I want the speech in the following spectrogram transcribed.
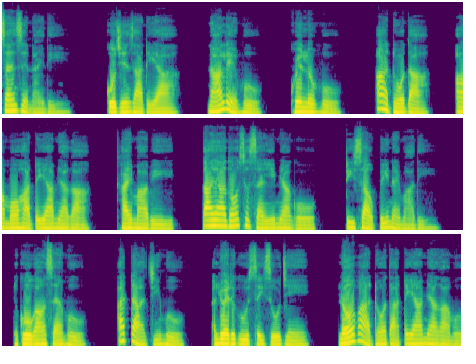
စမ်းစစ်နိုင်သည် ကိုချင်းစာတရားနားလည်မှု ခွင့်လွတ်မှုအဒေါသအမောဟတရားများက ခိုင်မာပြီးတာယာသောဆက်ဆံရေးများကိုတိဆောက်ပေးနိုင်ပါသည် တကူကောင်းဆန်မှု အတ္တကြီးမှု အလွယ်တကူစိတ်ဆိုးခြင်းလောဘဒေါသတရားများကမူ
